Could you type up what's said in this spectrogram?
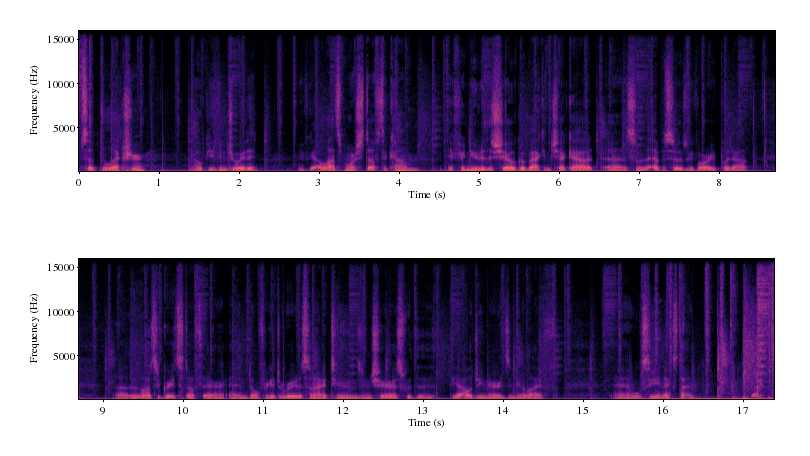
Wraps up the lecture. I hope you've enjoyed it. We've got lots more stuff to come. If you're new to the show, go back and check out uh, some of the episodes we've already put out. Uh, there's lots of great stuff there. And don't forget to rate us on iTunes and share us with the theology nerds in your life. And we'll see you next time. Bye.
